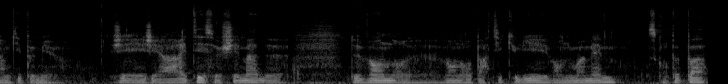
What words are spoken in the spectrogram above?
un petit peu mieux. J'ai arrêté ce schéma de, de vendre, euh, vendre aux particuliers, vendre moi-même. Parce qu'on ne peut pas,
